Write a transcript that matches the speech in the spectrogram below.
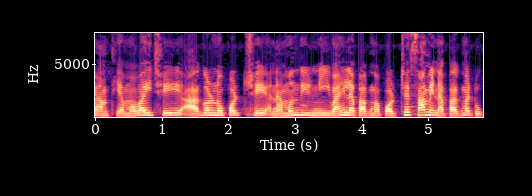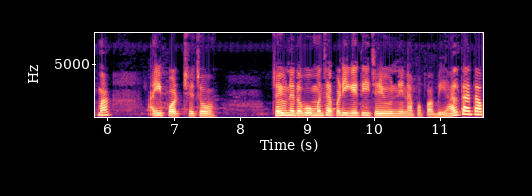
આમથી આ મવાઈ છે આગળનો પટ છે, અને આ મંદિરની વાહેલા ભાગમાં પટ છે, સામેના ભાગમાં ટૂંકમાં આ પટ છે, જો. જયુને તો બહુ મજા પડી ગઈ હતી જયુ ને એના પપ્પા બે હાલતા હતા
